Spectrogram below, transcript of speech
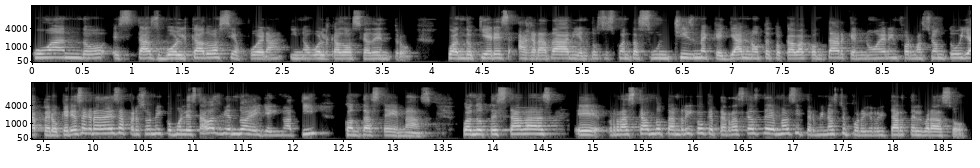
cuando estás volcado hacia afuera y no volcado hacia adentro, cuando quieres agradar y entonces cuentas un chisme que ya no te tocaba contar, que no era información tuya, pero querías agradar a esa persona y como le estabas viendo a ella y no a ti, contaste más. Cuando te estabas eh, rascando tan rico que te rascaste de más y terminaste por irritarte el brazo.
